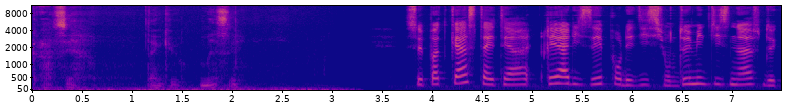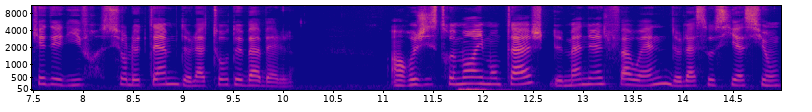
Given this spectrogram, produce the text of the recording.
Grazie. Thank you. Merci. Ce podcast a été réalisé pour l'édition 2019 de Quai des Livres sur le thème de la Tour de Babel. Enregistrement et montage de Manuel Fawen de l'association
